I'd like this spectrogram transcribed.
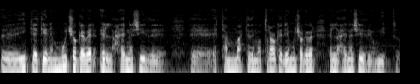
eh, y que tienen mucho que ver en la génesis de. Eh, están más que demostrados que tienen mucho que ver en la génesis de un ictus.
